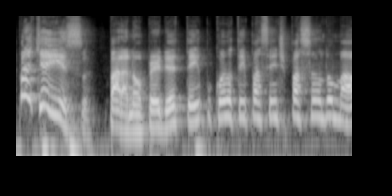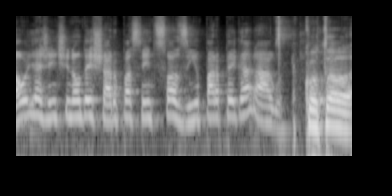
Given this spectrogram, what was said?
Para que isso? Para não perder tempo quando tem paciente passando mal e a gente não deixar o paciente sozinho para pegar água. Couto,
